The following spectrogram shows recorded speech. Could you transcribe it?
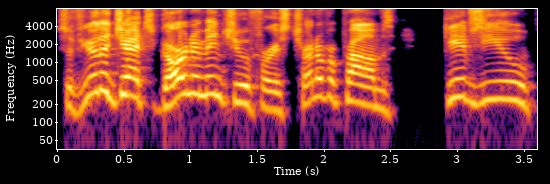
So if you're the Jets, Gardner Minshew for his turnover problems gives you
